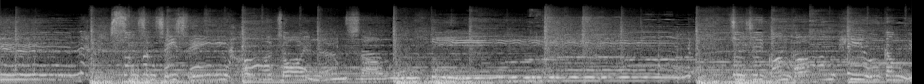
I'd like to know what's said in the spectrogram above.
怨，生生死死，可在两手牵？追追赶赶，飘更远，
